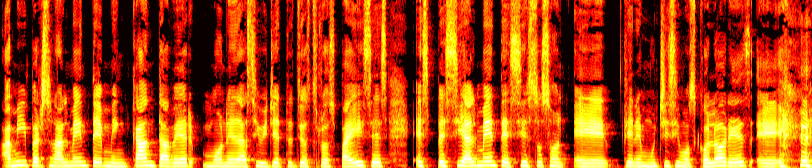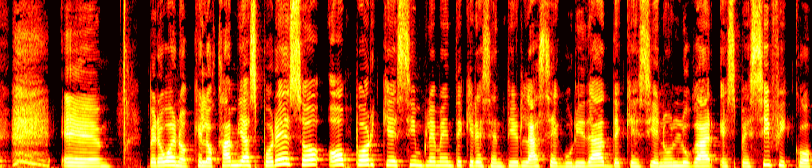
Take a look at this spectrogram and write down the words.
a mí personalmente me encanta ver monedas y billetes de otros países, especialmente si estos son, eh, tienen muchísimos colores. Eh, Pero bueno, que lo cambias por eso o porque simplemente quieres sentir la seguridad de que si en un lugar específico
